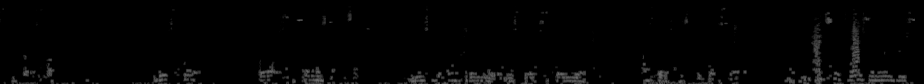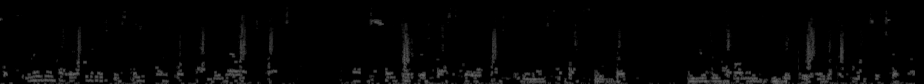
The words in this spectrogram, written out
cu elemente Просто разница называется. Если он тренер, если он тренер, авторский спортсмен, Значит, важно найти что-то. Нужно подойти к тому, что он обладает спортом. Если только что такое пастырь, он собак и нужно выполнять великую или какую-то цифру.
